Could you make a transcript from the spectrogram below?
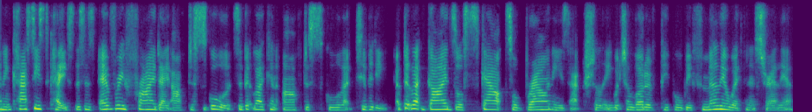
And in Cassie's case, this is every Friday after school. It's a bit like an after school activity, a bit like guides or scouts or brownies, actually, which a lot of people will be familiar with in Australia.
